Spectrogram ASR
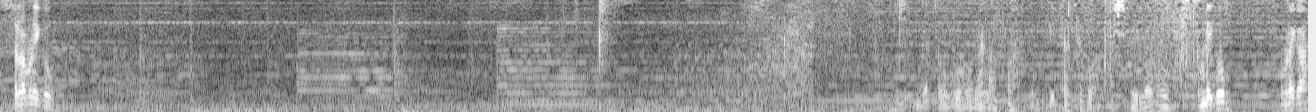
Assalamualaikum tahu bangunan apa kita coba. Bismillahirrahmanirrahim. Assalamualaikum. Assalamualaikum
